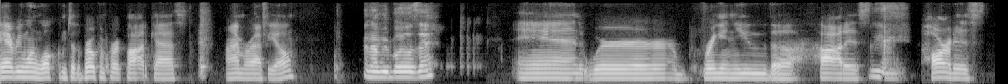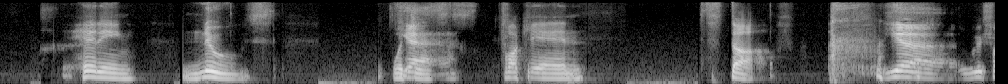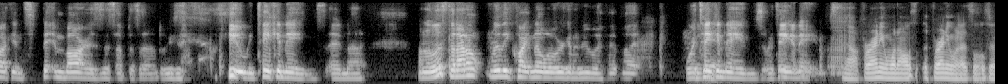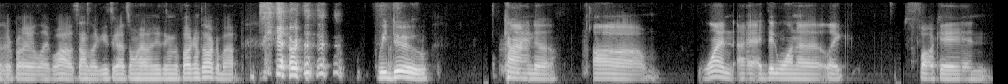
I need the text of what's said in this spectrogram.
Hey everyone, welcome to the Broken Perk podcast. I'm Raphael. And I'm your boy Jose. And we're bringing you the hottest, hardest hitting news. Which yeah. is fucking stuff. yeah, we fucking spitting bars this episode. We we taking names and uh, on a list that I don't really quite know what we're gonna do with it, but we're Yeah. taking names. We're taking names. Now, for anyone else, for anyone that's listening, they're probably like, "Wow, it sounds like these guys don't have anything to fucking talk about." we do kind of um one I, I did want to like fucking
